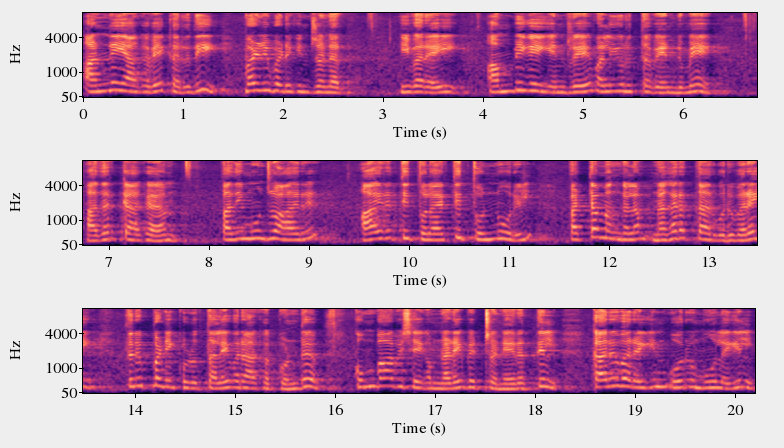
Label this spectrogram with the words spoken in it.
அன்னையாகவே கருதி வழிபடுகின்றனர். இவரை அம்பிகை என்றே வலியுறுத்த வேண்டுமே. அதற்காக பதிமூன்று ஆறு ஆயிரத்தி தொள்ளாயிரத்தி தொண்ணூறில் பட்டமங்கலம் நகரத்தார் ஒருவரை திருப்பணிக்குழு தலைவராக கொண்டு கும்பாபிஷேகம் நடைபெற்ற நேரத்தில் கருவறையின் ஒரு மூலையில்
